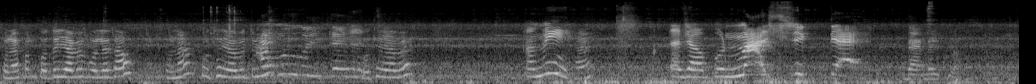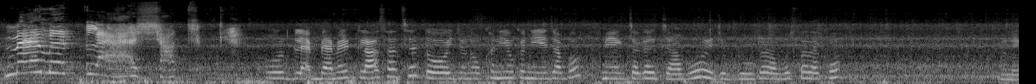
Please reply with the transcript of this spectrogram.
সোনা এখন কোথায় যাবে বলে দাও। সোনা কোথায় যাবে তুমি? কোথায় যাবে? আমি? হ্যাঁ? যাব নাচ শিখতে ব্যায়ামের ক্লাস ম্যামের ক্লাস আজকে। ওর ব্যায়ামের ক্লাস আছে তো ওই জন্য ওখানে ওকে নিয়ে যাব। আমি এক জায়গায় যাব এই যে ব্লুটার অবস্থা দেখো। মানে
